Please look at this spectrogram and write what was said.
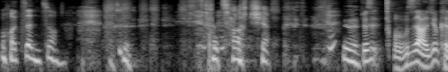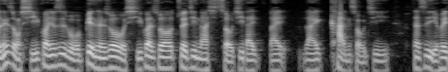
么症状？超强，就是我不知道，就可能一种习惯，就是我变成说我习惯说最近拿手机来来来看手机，但是也会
